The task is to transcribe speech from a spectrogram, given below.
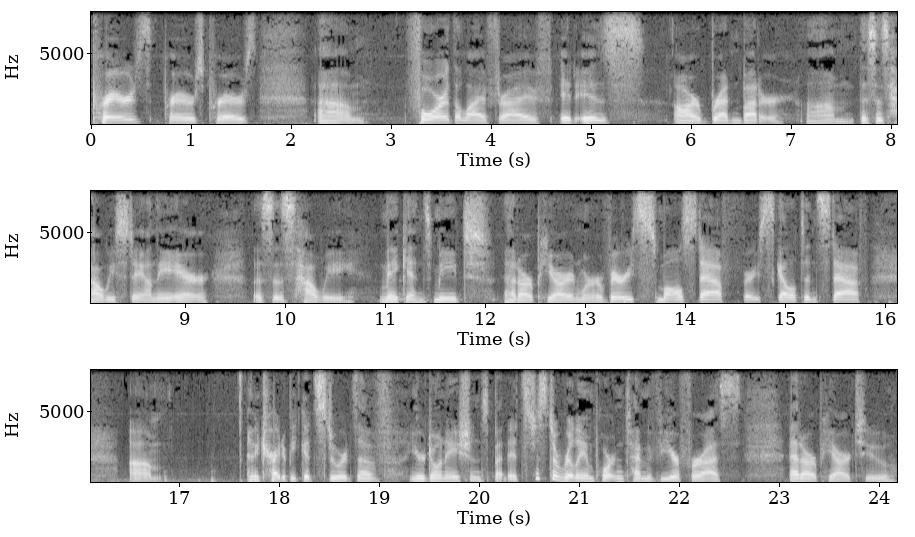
prayers, prayers, prayers. Um, for the live drive, it is our bread and butter. Um, this is how we stay on the air. This is how we make ends meet at RPR, and we're a very small staff, very skeleton staff. Um, we try to be good stewards of your donations, but it's just a really important time of year for us at RPR to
